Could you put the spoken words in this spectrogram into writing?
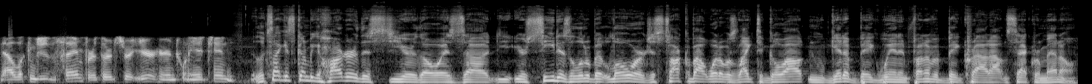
now looking to do the same for a third straight year here in 2018. It looks like it's going to be harder this year, though, as uh, your seed is a little bit lower. Just talk about what it was like to go out and get a big win in front of a big crowd out in Sacramento.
